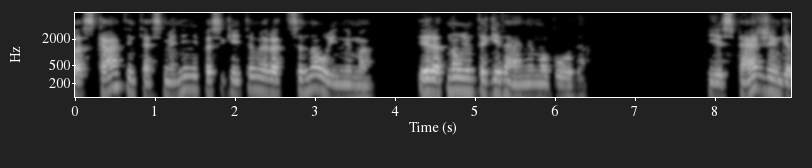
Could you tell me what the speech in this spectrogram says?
paskatinti asmeninį pasikeitimą ir atsinaujinimą ir atnaujintą gyvenimo būdą. Jis peržengia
